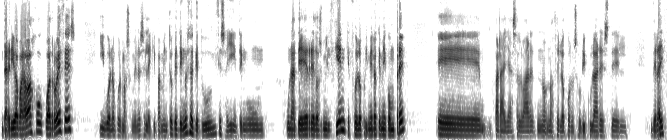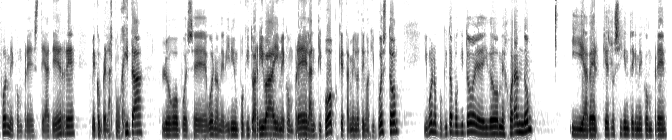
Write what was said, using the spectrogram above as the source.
de arriba para abajo cuatro veces y bueno, pues más o menos el equipamiento que tengo es el que tú dices allí. Tengo un, una TR 2100, que fue lo primero que me compré, eh, para ya salvar, no, hacerlo con los auriculares del, iPhone, me compré este ATR, me compré la esponjita, luego pues eh, bueno, me vine un poquito arriba y me compré el antipop, que también lo tengo aquí puesto, y bueno, poquito a poquito he ido mejorando, y a ver, ¿qué es lo siguiente que me compré?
